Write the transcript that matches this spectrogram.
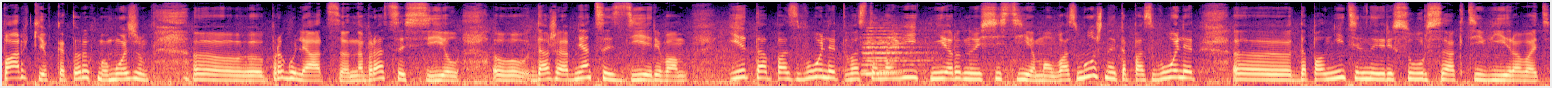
парки, в которых мы можем э, прогуляться, набраться сил, э, даже обняться с деревом. И это позволит восстановить нервную систему. Возможно, это позволит э, дополнительные ресурсы активировать.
